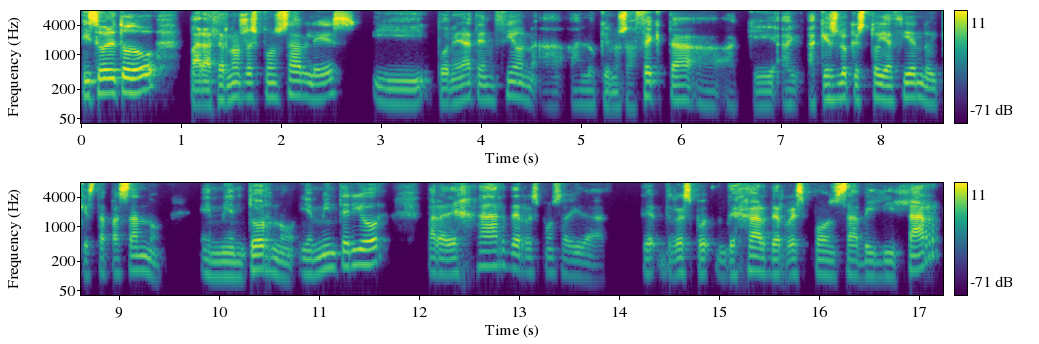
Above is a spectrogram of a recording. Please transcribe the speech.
Y sobre todo para hacernos responsables y poner atención a, lo que nos afecta, a, qué es lo que estoy haciendo y qué está pasando en mi entorno y en mi interior, para dejar de responsabilidad, dejar de responsabilizar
